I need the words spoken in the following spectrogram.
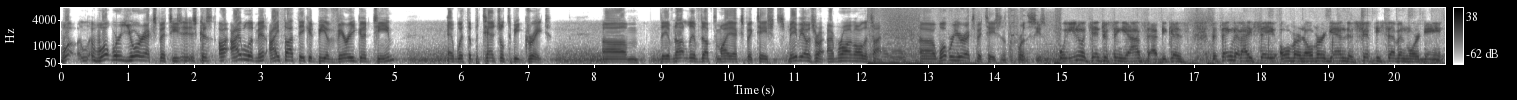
what what were your expectations? Because I, I will admit, I thought they could be a very good team, and with the potential to be great. Um, they have not lived up to my expectations. Maybe I was wrong. I'm wrong all the time. Uh, what were your expectations before the season? Well, you know, it's interesting you ask that because the thing that I say over and over again, there's 57 more games.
